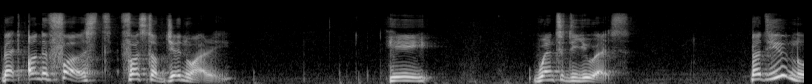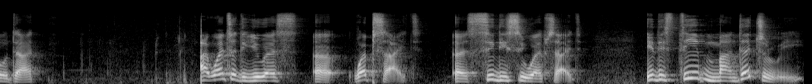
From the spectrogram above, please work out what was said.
But on the 1st, 1st of January, he went to the US. But you know that I went to the US uh, website, uh, CDC website. It is still mandatory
